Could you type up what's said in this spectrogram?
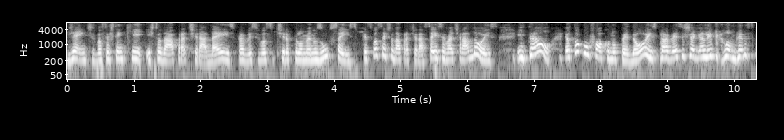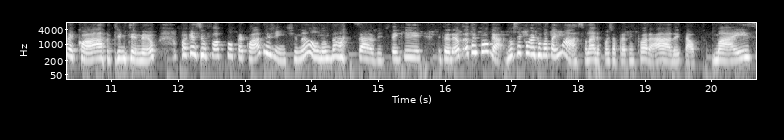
gente, vocês têm que estudar para tirar 10 para ver se você tira pelo menos um 6. Porque se você estudar para tirar 6, você vai tirar 2. Então, eu tô com foco no P2 para ver se chega ali pelo menos P4, entendeu? Porque se o foco for P4, gente, não, não dá, sabe? Tem que. Entendeu? Eu tô empolgada. Não sei como é que eu vou estar em março, né? Depois da pré-temporada e tal. Mas,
